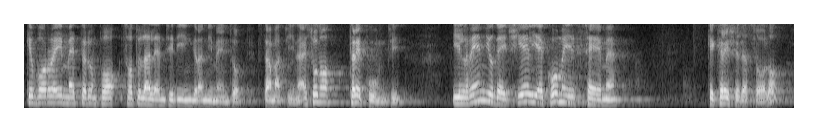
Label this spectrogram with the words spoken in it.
che vorrei mettere un po' sotto la lente di ingrandimento stamattina e sono tre punti. Il regno dei cieli è come il seme che cresce da solo.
